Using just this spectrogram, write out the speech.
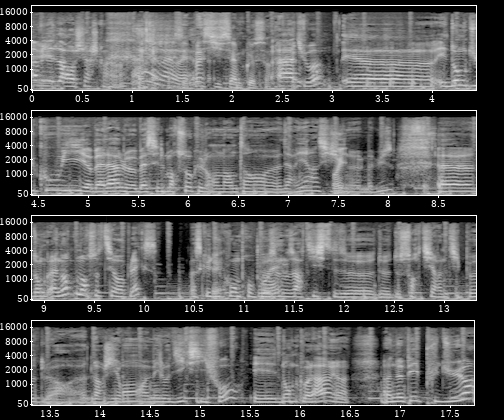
ah, mais il y a de la recherche quand même. ouais, ouais, ouais. C'est pas si simple que ça. Ah, tu vois. Et, euh, et donc du coup, oui, bah là, bah, c'est le morceau que l'on entend derrière, hein, si Oui. je ne m'abuse. Euh, donc un autre morceau de Parce que du coup, on propose Ouais. à nos artistes de, de, de sortir un petit peu de leur, de leur giron mélodique s'il faut. Et donc voilà, un, EP plus dur.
